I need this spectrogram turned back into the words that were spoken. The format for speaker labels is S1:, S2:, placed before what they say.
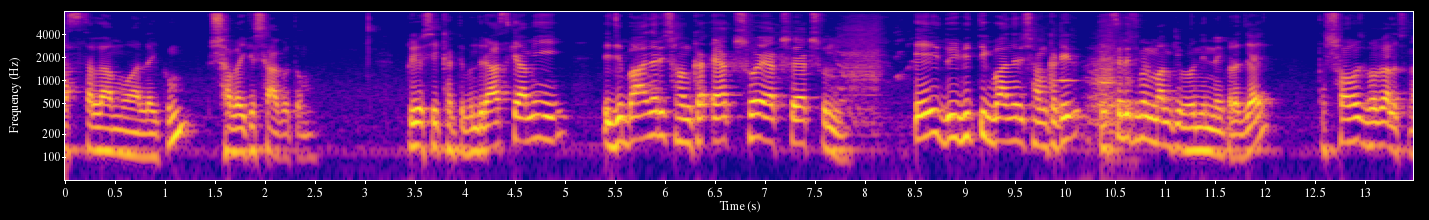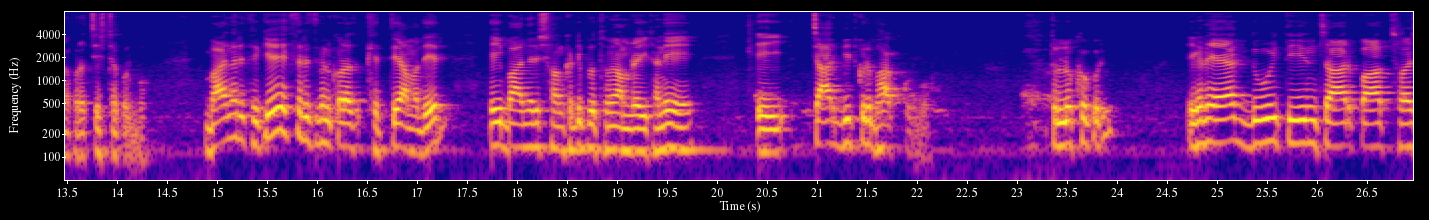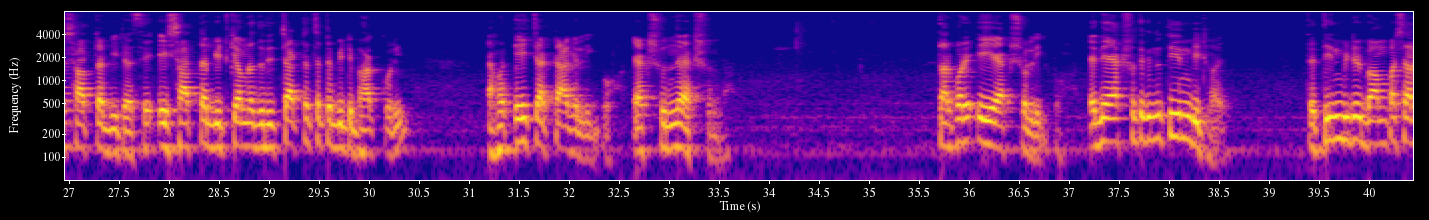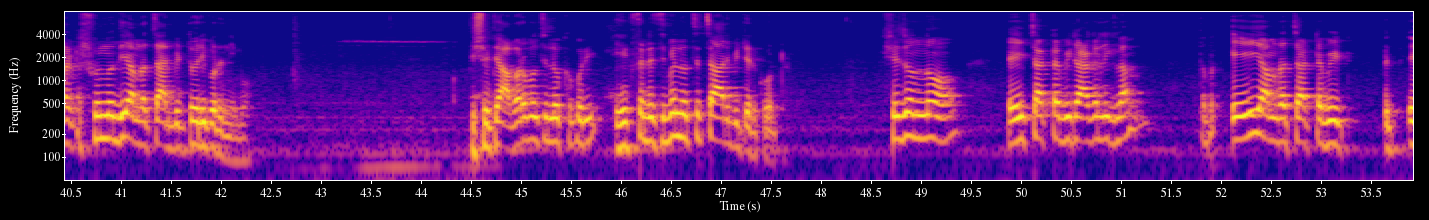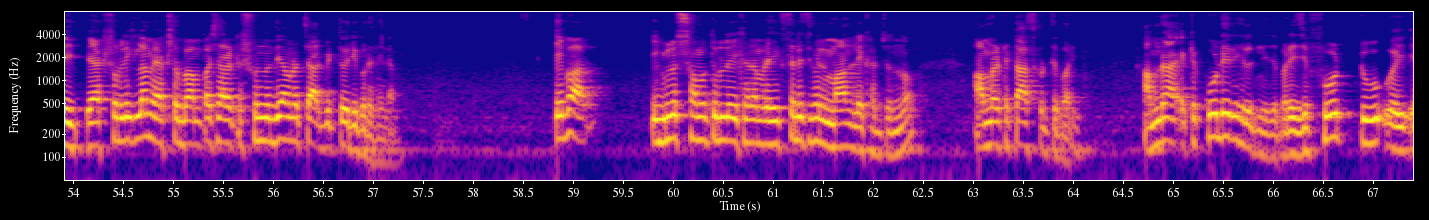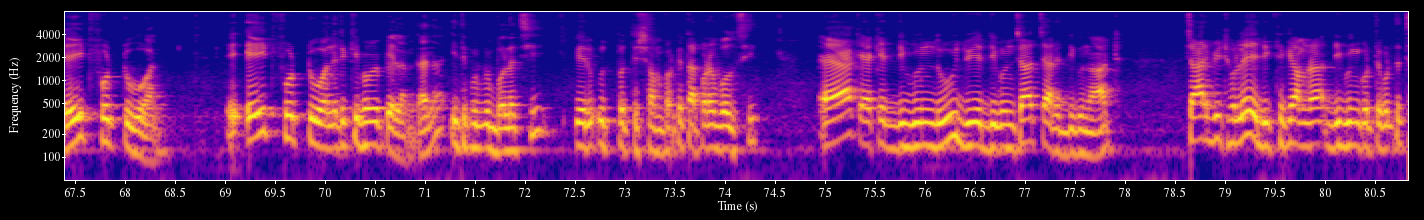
S1: আসসালামু আলাইকুম, সবাইকে স্বাগতম। প্রিয় শিক্ষার্থী বন্ধুরা, আজকে আমি এই যে বাইনারি সংখ্যা একশো একশো, এক শূন্য, এই দুই ভিত্তিক বাইনারি সংখ্যাটির হেক্সাডেসিমাল মান কীভাবে নির্ণয় করা যায় তা সহজভাবে আলোচনা করার চেষ্টা করব। বাইনারি থেকে হেক্সাডেসিমাল করার ক্ষেত্রে আমাদের এই বাইনারি সংখ্যাটি প্রথমে আমরা এখানে এই চার বিট করে ভাগ করব। তো লক্ষ্য করি এখানে এক, দুই, তিন, চার, পাঁচ, ছয়, সাতটা বিট আছে। এই সাতটা বিটকে আমরা যদি চারটা চারটা বিটে ভাগ করি, এখন এই চারটা আগে লিখব। এক শূন্য এক শূন্য। তারপরে এই একশো লিখব। এনে একশোতে কিন্তু তিন বিট হয়। তো তিন বিটের বাম পাশে আর একটা শূন্য দিয়ে আমরা চার বিট তৈরি করে নিব। বিষয়টি আবারও বলছি, লক্ষ্য করি হেক্সাডেসিমেল হচ্ছে চার বিটের কোড সেজন্য এই চারটা বিট আগে লিখলাম, তারপর এই আমরা চারটা বিট এই একশো লিখলাম, একশোর বাম পাশে আর একটা শূন্য দিয়ে আমরা চার বিট তৈরি করে নিলাম। এবার এগুলোর সমতুল্য এখানে আমরা হেক্সাডেসিমেল মান লেখার জন্য আমরা একটা কাজ করতে পারি। আমরা একটা কোডের হেল্প নিতে পারি যে ফোর টু ওই এইট ফোর টু ওয়ান এই এইট ফোর টু ওয়ান এটা কীভাবে পেলাম, তাই না? ইতিপূর্বে বলেছি, এর উৎপত্তি সম্পর্কে, তারপরে বলছি, এক, একের দ্বিগুণ দুই, দুইয়ের দ্বিগুণ চার, চারের দ্বিগুণ আট। চার বিট হলে এদিক থেকে আমরা দ্বিগুণ করতে করতে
